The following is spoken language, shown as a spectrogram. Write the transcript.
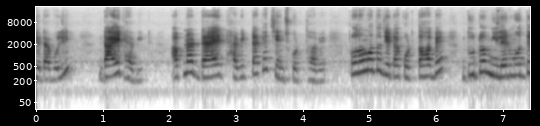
যেটা বলি ডায়েট হ্যাবিট আপনার ডায়েট হ্যাবিটটাকে চেঞ্জ করতে হবে। প্রথমত যেটা করতে হবে, দুটো মিলের মধ্যে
